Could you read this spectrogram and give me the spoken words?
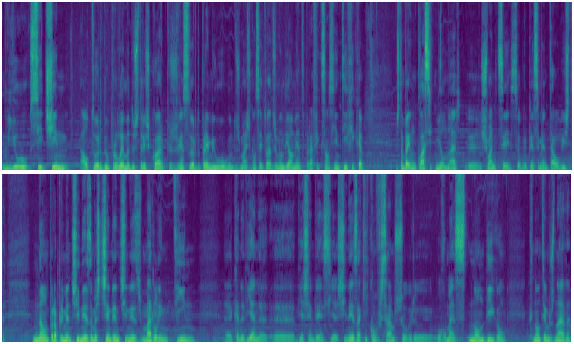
Liu Cixin, autor do Problema dos Três Corpos, vencedor do Prémio Hugo, um dos mais conceituados mundialmente para a ficção científica, mas também um clássico milenar, Chuang Tse, sobre o pensamento taoísta, não propriamente chinesa, mas descendente de chineses, Marlene Tin, canadiana uh, de ascendência chinesa. Aqui conversámos sobre o romance Não Digam que Não Temos Nada.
